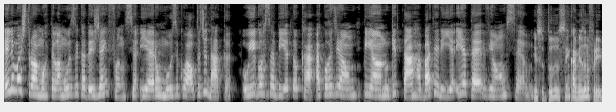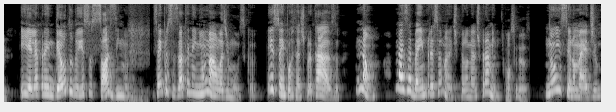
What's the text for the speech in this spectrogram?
Ele mostrou amor pela música desde a infância e era um músico autodidata. O Igor sabia tocar acordeão, piano, guitarra, bateria e até violoncelo. Isso tudo sem camisa no frio. E ele aprendeu tudo isso sozinho, sem precisar ter nenhuma aula de música. Isso é importante para o caso? Não, mas é bem impressionante, pelo menos para mim. Com certeza. No ensino médio,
